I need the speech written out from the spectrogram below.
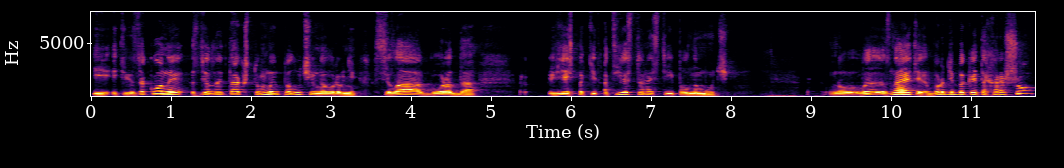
и эти законы сделают так, что мы получим на уровне села, города весь пакет ответственности и полномочий. Ну, вы знаете, вроде бы это хорошо,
